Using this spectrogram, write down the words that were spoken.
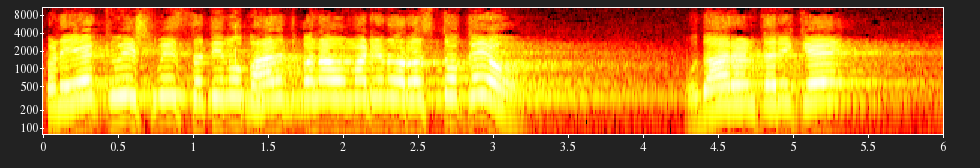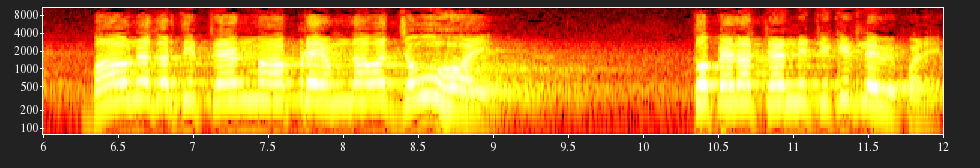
પણ એકવીસમી સદીનું ભારત બનાવવા માટેનો રસ્તો કયો? ઉદાહરણ તરીકે, ભાવનગરથી ટ્રેનમાં આપણે અમદાવાદ જવું હોય, તો પહેલા ટ્રેનની ટિકિટ લેવી પડે.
